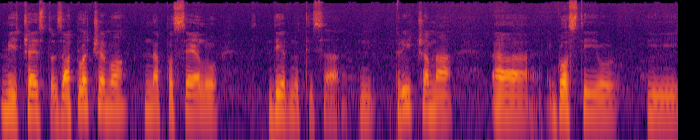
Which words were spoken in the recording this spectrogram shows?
Mi često zaplačemo na poselu, dirnuti sa pričama a, gostiju i,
